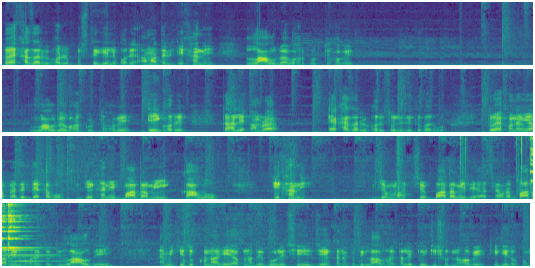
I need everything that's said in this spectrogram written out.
তো এক হাজারের ঘরে পুষতে গেলে পরে আমাদের এখানে লাল ব্যবহার করতে হবে। লাল ব্যবহার করতে হবে এই ঘরে। তাহলে আমরা এক হাজারের ঘরে চলে যেতে পারব। তো এখন আমি আপনাদের দেখাবো যেখানে বাদামি, কালো এখানে। যেমন হচ্ছে বাদামি দেয়া আছে। আমরা বাদামির ঘরে যদি লাল দেই আমি কিছুক্ষণ আগে আপনাদের বলেছি যে এখানে যদি লাল হয় তাহলে দুইটি শূন্য হবে, ঠিক এরকম।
